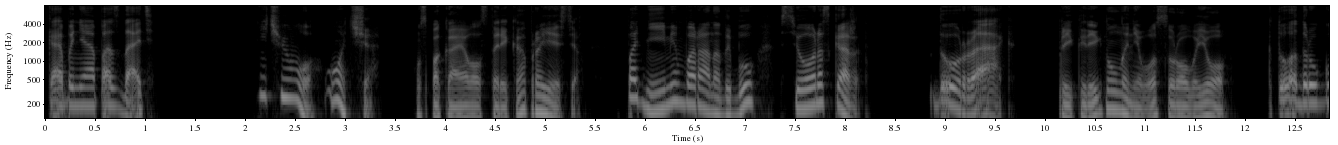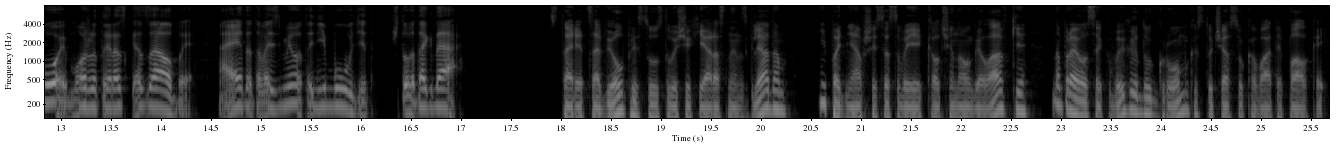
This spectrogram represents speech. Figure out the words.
Как бы не опоздать. «Ничего, отче», — успокаивал старика Проестев. «Поднимем вора на дыбу, все расскажет». «Дурак!» — прикрикнул на него суровый Иов. «Кто другой, может, и рассказал бы а этот возьмет и не будет. Что тогда?» Старец обвел присутствующих яростным взглядом и, поднявшись со своей колченогой лавки, направился к выходу, громко стуча суковатой палкой.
